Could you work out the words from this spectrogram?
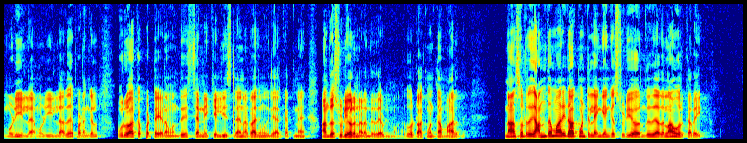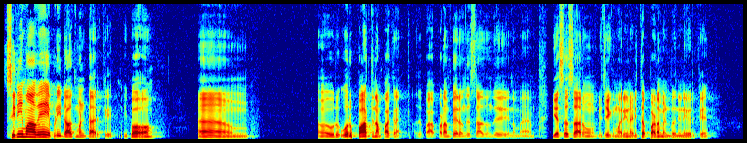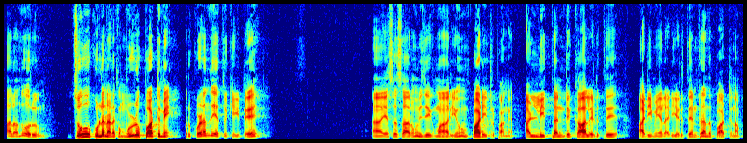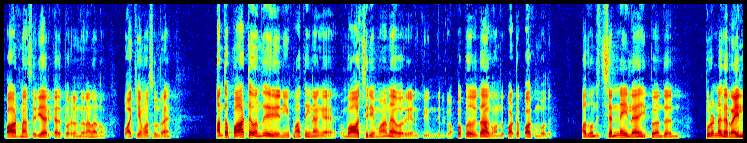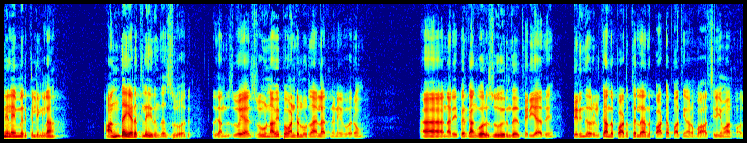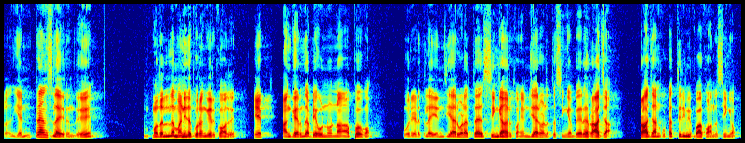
மொழி இல்லை மொழி இல்லாத படங்கள் உருவாக்கப்பட்ட இடம் வந்து சென்னை கெல்லிஸில் நடராஜ முதலியார் கட்டின அந்த ஸ்டுடியோவில் நடந்தது அப்படின்வாங்க அது ஒரு டாக்குமெண்ட்டாக மாறுது. நான் சொல்கிறது அந்த மாதிரி டாக்குமெண்ட் இல்லை. எங்கெங்கே ஸ்டுடியோ இருந்தது அதெல்லாம் ஒரு கதை. சினிமாவே எப்படி டாக்குமெண்ட்டாக இருக்குது இப்போது ஒரு ஒரு பாட்டு நான் பார்க்குறேன் அது ப படம் பேர் வந்து அது வந்து நம்ம எஸ்எஸ்ஆரும் விஜயகுமாரியும் நடித்த படம் என்பது நினைவு இருக்குது அதில் வந்து ஒரு ஜூக்குள்ளே நடக்கும் முழு பாட்டுமே. ஒரு குழந்தைய தூக்கிக்கிட்டு எஸ்எஸ்ஆரும் விஜயகுமாரியும் பாடிட்டு இருப்பாங்க அள்ளி தண்டு கால் எடுத்து அடி மேல் அடி எடுத்து என்று அந்த பாட்டு. நான் பாடினா சரியாக இருக்காது குரல்ன்றதுனால நான் வாக்கியமாக சொல்கிறேன் அந்த பாட்டை வந்து நீங்கள் பார்த்தீங்கன்னாங்க ரொம்ப ஆச்சரியமான ஒரு எனக்கு எனக்கு அப்பப்போ இதாகும் அந்த பாட்டை பார்க்கும்போது. அது வந்து சென்னையில் இப்போ அந்த புறநகர் ரயில் நிலையம் இருக்கு இல்லைங்களா? அந்த இடத்துல இருந்த ஜூ அது. அது அந்த ஜூ ஜூனாவே இப்போ வண்டலூர் தான் எல்லாருக்கும் நினைவு வரும். நிறைய பேருக்கு அங்கே ஒரு ஜூ இருந்தது தெரியாது. தெரிந்தவர்களுக்கு அந்த படத்தில் அந்த பாட்டை பார்த்தீங்கன்னா ரொம்ப ஆச்சரியமாக இருக்கும். அதில் வந்து என்ட்ரன்ஸில் இருந்து முதல்ல மனித குரங்கு இருக்கும் அது. எப் அங்கேருந்து அப்படியே ஒன்று ஒன்றா போகும். ஒரு இடத்துல எம்ஜிஆர் வளர்த்த சிங்கம் இருக்கும். எம்ஜிஆர் வளர்த்த சிங்கம் பேர் ராஜா. ராஜான்னு கூப்பிட்டா திரும்பி பார்க்கும் அந்த சிங்கம்.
